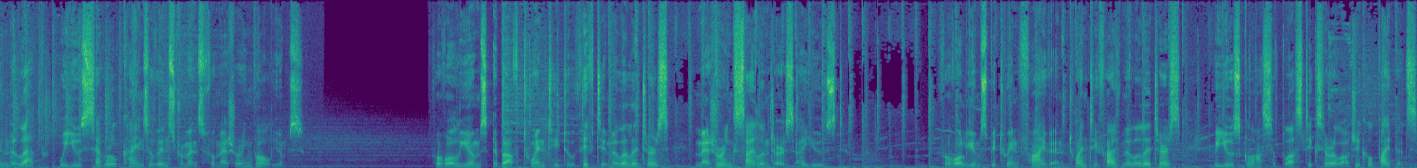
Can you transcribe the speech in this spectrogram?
lab, we use several kinds of instruments for measuring volumes. For volumes above 20 to 50 milliliters, measuring cylinders are used. For volumes between 5 and 25 milliliters, we use glass or plastic serological pipettes,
